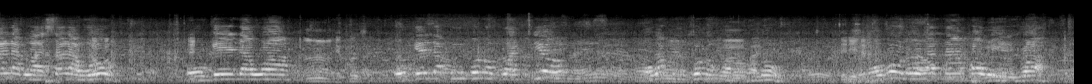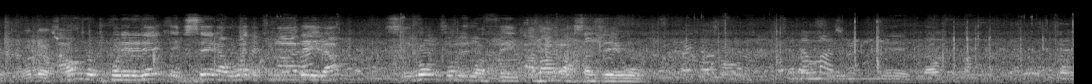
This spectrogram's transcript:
allah bw'asalawo ogenda wa? Ogenda ku mukono gwa ddyo oba ku mukono gwa kkono oba olwoba nampaweerwa awo nno tukolerere ekiseera wa gye tunaabeera singa omutonzi waffe abanga asazeewo Kita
